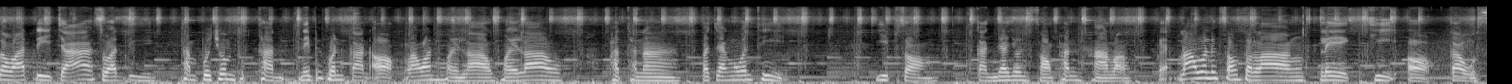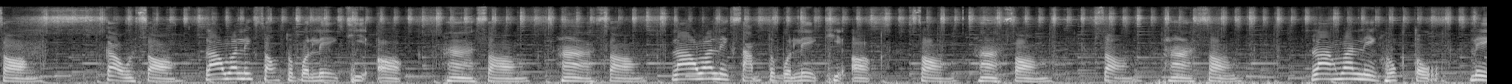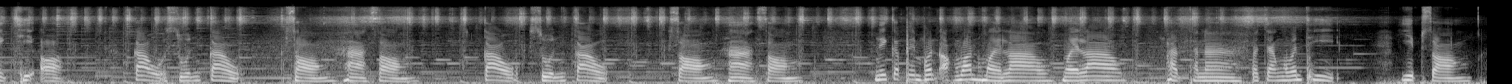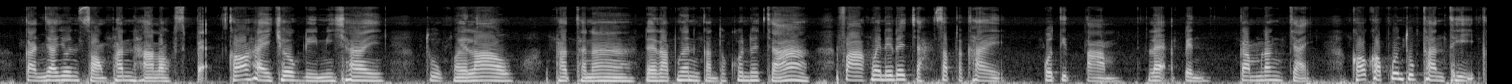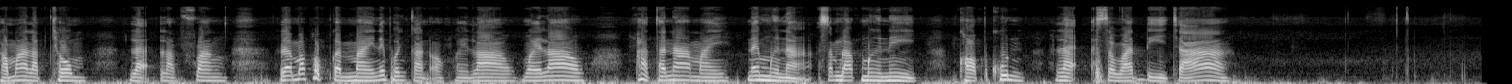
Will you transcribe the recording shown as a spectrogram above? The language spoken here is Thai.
สวัสดีจ้าสวัสดีท่านผู้ชมทุกท่านนี่เป็นผลการออกรางวัลหวยลาวหวยลาว พัฒนา ประจำวันที่22 กันยายน 2508รางวัลเลข2ตารางเลขที่ออก 92 92รางวัลเลข2ตัวบนเลขที่ออก 52 52รางวัลเลข3ตัวบนเลขที่ออก 252 252 รางวัลเลขหกโต เลขที่ออกเก้าศูนย์เก้าสองห้าสองเก้าศูนย์เก้าสองห้าสองนี่ก็เป็นผลออกม่อนหวยลาวหวยลาว พัฒนาประจำวันที่ยี่สิบสองกันยายนสองพันห้าร้อยสิบแปดขอให้โชคดีมีชัย ถูกหวยลาว พัฒนาได้รับเงินกันทุกคนด้วยจ้า ฝากไว้ในด้วยจ้ะสับตะไคร่กดติดตาม และเป็นกำลังใจ ขอขอบคุณทุกท่านที่เข้ามารับชมและรับฟัง แล้วมาพบกันใหม่ในผลการออกหวยลาวหวยลาว พัฒนาใหม่ในมือหนาสำหรับมือนี้ขอบคุณและสวัสดีจ้า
